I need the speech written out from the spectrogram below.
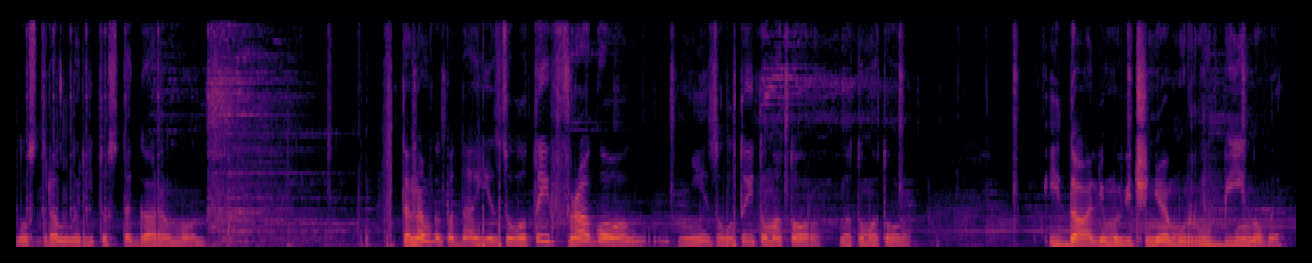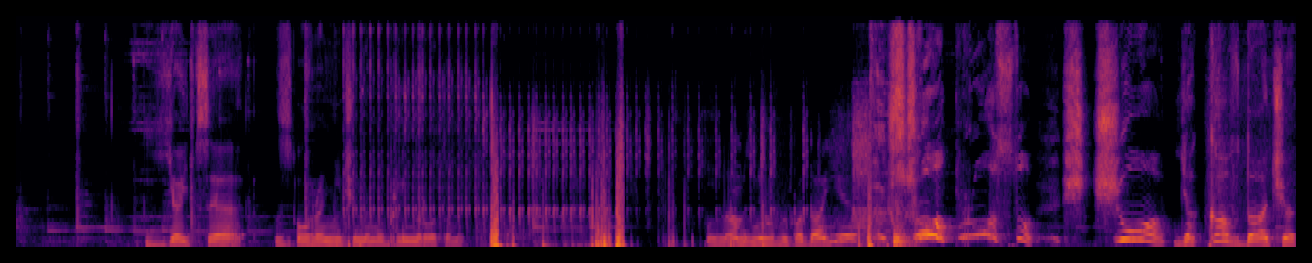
лостралерітос та гарамон. Та нам випадає золотий фрагол. Ні, золотий томаторо. На томаторо. І далі ми відчиняємо рубінове яйце з ограниченими брейнротами. І нам з нього випадає. Що? Просто? Що? Яка вдача?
